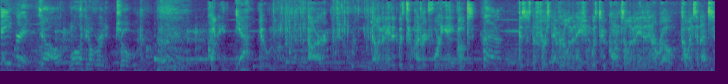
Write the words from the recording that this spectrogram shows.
favorite. Yeah, more like an overrated joke. Quinny, Yeah. you are eliminated with 248 votes. This is the first ever elimination with two coins eliminated in a row. Coincidence?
